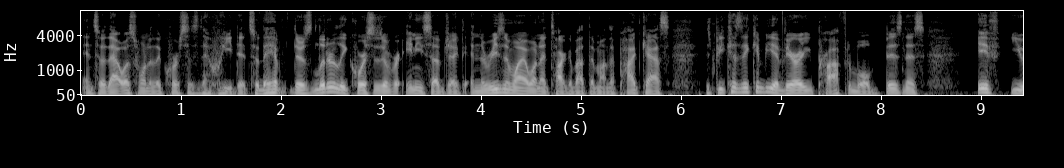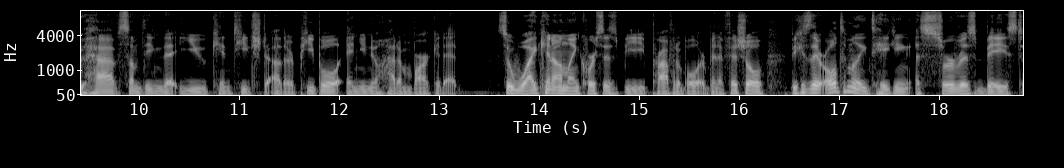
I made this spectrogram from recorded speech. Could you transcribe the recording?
And so that was one of the courses that we did. So they have there's literally courses over any subject. And the reason why I want to talk about them on the podcast is because they can be a very profitable business if you have something that you can teach to other people and you know how to market it. So, why can online courses be profitable or beneficial? Because they're ultimately taking a service based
